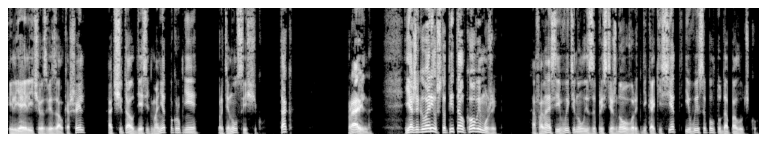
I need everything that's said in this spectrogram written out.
Илья Ильич развязал кошель, отсчитал десять монет покрупнее, протянул сыщику. Так? Правильно. Я же говорил, что ты толковый мужик. Афанасий вытянул из-за престижного воротника кисет и высыпал туда получку.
